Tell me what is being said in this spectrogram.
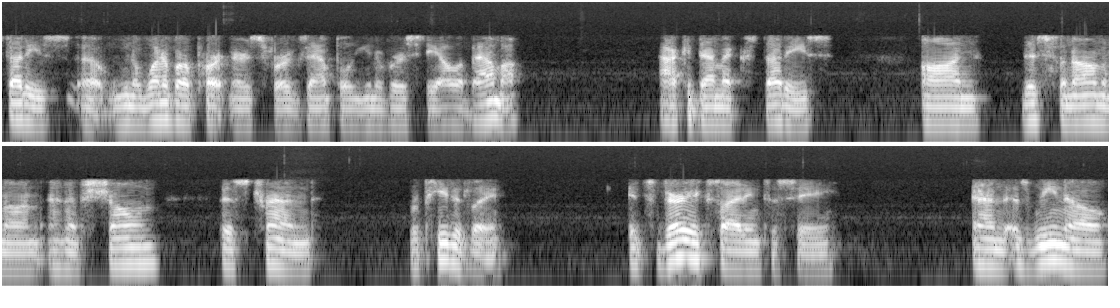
studies, uh, you know, one of our partners, for example, University of Alabama, academic studies on this phenomenon and have shown this trend repeatedly. It's very exciting to see. And as we know,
